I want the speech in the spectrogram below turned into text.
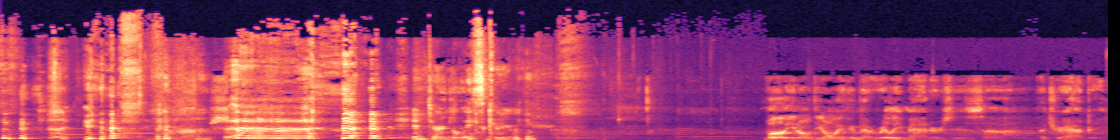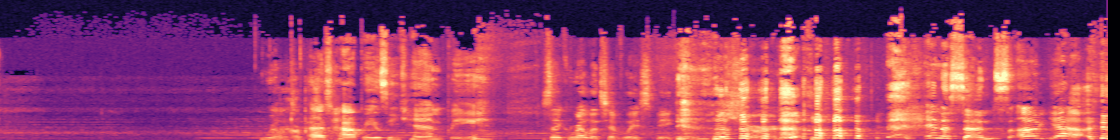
Internally screaming. Well, you know, the only thing that really matters is uh, that you're happy. Relatively. As happy as he can be. He's like, relatively speaking. sure. In a sense, uh, yeah.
